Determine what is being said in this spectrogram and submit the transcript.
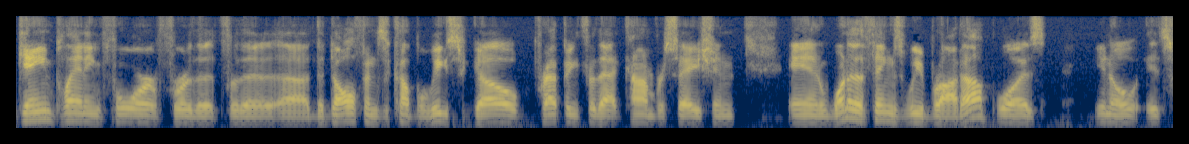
game planning for for the for the uh, the Dolphins a couple weeks ago, prepping for that conversation. And one of the things we brought up was you know, it's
